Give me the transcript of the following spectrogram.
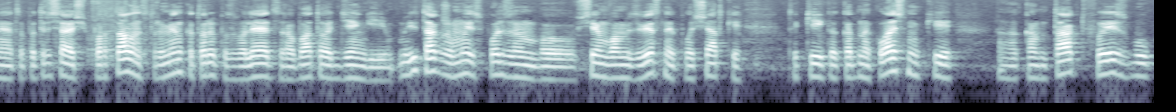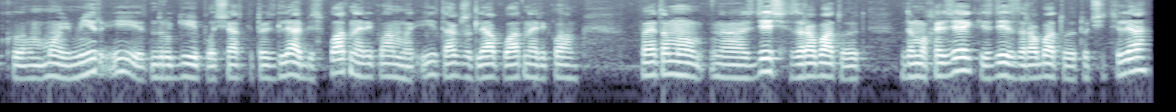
Это потрясающий портал, инструмент, который позволяет зарабатывать деньги. И также мы используем э, всем вам известные площадки, такие как Одноклассники, э, Контакт, Facebook, э, Мой мир и другие площадки. То есть для бесплатной рекламы и также для платной рекламы. Поэтому здесь зарабатывают домохозяйки, здесь зарабатывают учителя,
